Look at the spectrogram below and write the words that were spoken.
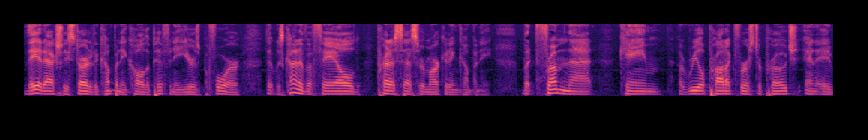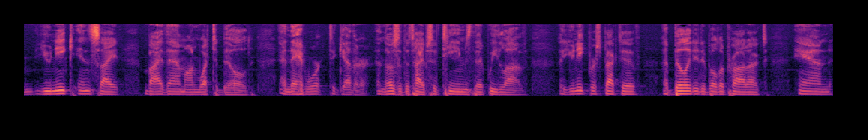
They had actually started a company called E.piphany years before that was kind of a failed predecessor marketing company. But from that came a real product first approach and a unique insight by them on what to build. And they had worked together. And those are the types of teams that we love a unique perspective, ability to build a product, and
